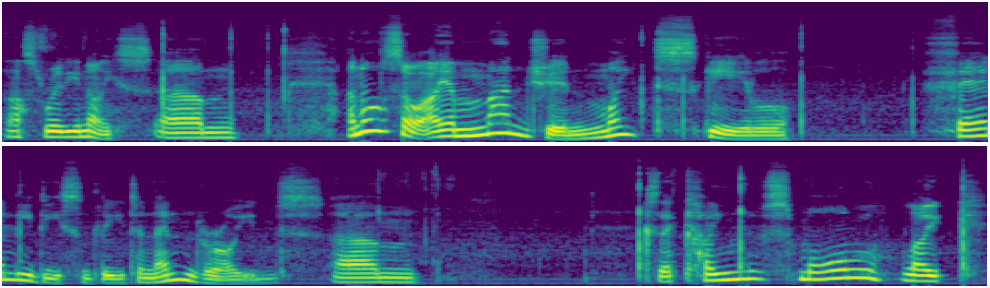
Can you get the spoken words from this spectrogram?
that's really nice. Um, and also, I imagine might scale fairly decently to Nendoroids. Um, because they're kind of small, like,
